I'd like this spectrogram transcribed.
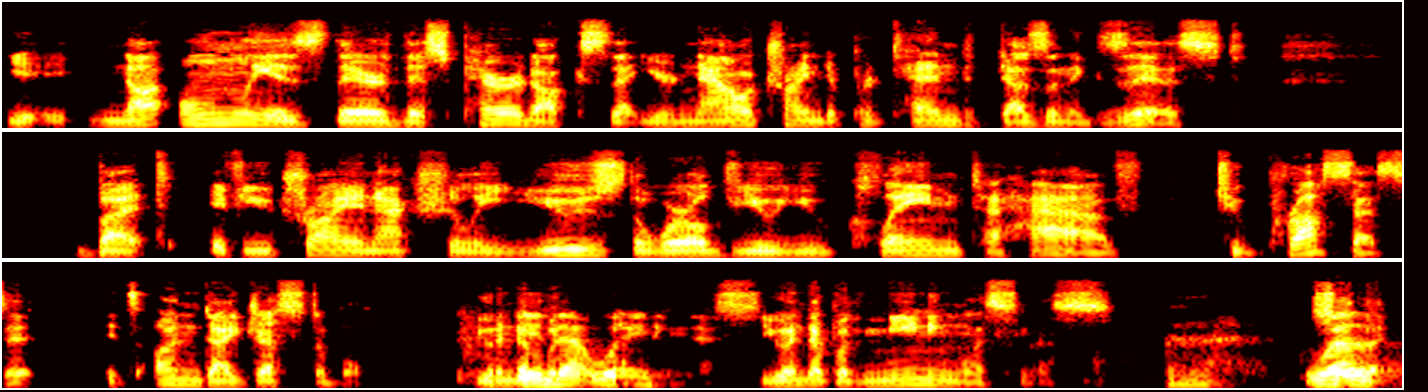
You, not only is there this paradox that you're now trying to pretend doesn't exist but if you try and actually use the worldview you claim to have to process it it's undigestible. You end up in with that way. you end up with meaninglessness. Well so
